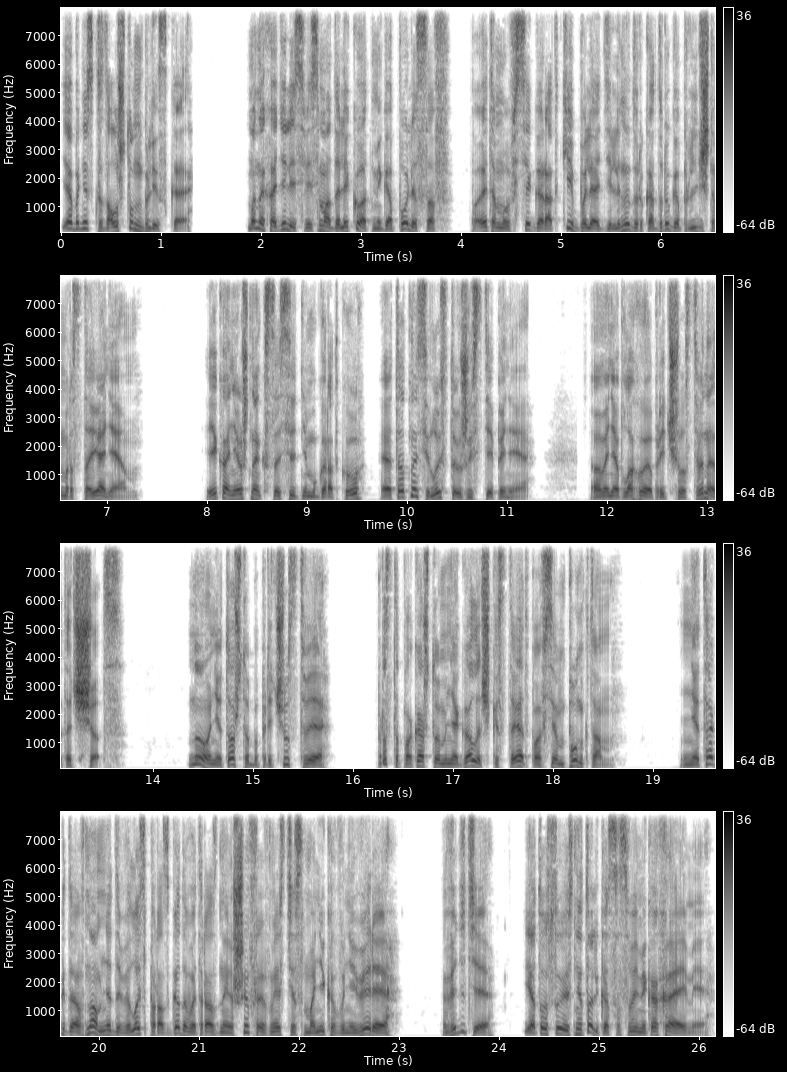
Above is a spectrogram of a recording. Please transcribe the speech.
Я бы не сказал, что он близко. Мы находились весьма далеко от мегаполисов, поэтому все городки были отделены друг от друга приличным расстоянием. И, конечно, к соседнему городку это относилось в той же степени. У меня плохое предчувствие на этот счет. Ну, не то чтобы предчувствие, просто пока что у меня галочки стоят по всем пунктам. Не так давно мне довелось поразгадывать разные шифры вместе с Моникой в универе. Видите, я тусуюсь не только со своими кахаями.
